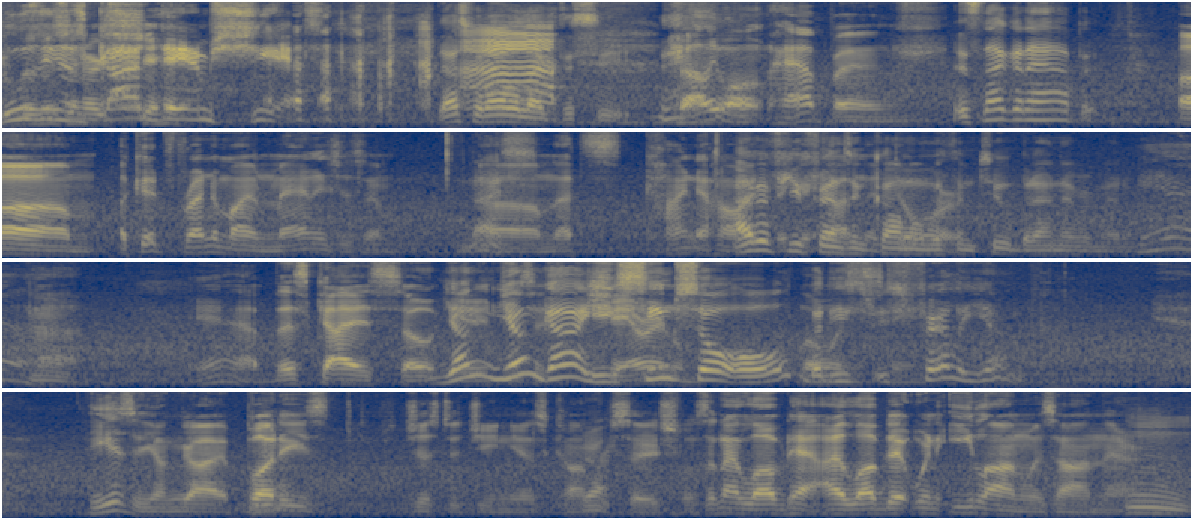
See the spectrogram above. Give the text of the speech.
losing, his goddamn shit. That's what I would like to see. Probably won't happen. It's not gonna happen. Um, a good friend of mine manages him. Nice. Um, that's kind of how I have a few friends in common door. with him too, but I never met him. Yeah. No. Yeah. This guy is so Young, dude, young guy. He seems so old, but he's, he's fairly young. Yeah, he is a young guy, but he's just a genius conversationalist, and I loved ha- I loved it when Elon was on there. Mm.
